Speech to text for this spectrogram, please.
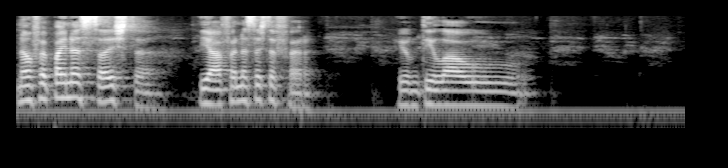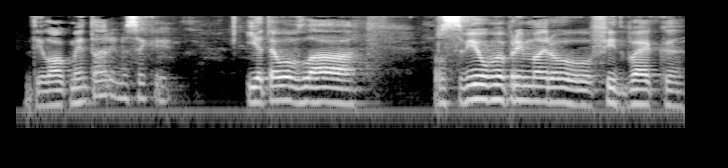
Não, foi pai na sexta. Yeah, foi na sexta-feira eu meti lá o. meti lá o comentário, não sei o quê. E até houve lá. recebi o meu primeiro feedback,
